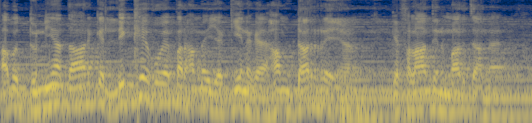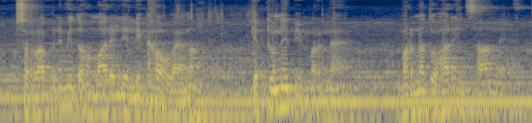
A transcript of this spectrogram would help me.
اب دنیا دار کے لکھے ہوئے پر ہمیں یقین ہے، ہم ڈر رہے ہیں کہ فلاں دن مر جانا ہے۔ اس رب نے بھی تو ہمارے لیے لکھا ہوا ہے نا کہ تو نے بھی مرنا ہے۔ مرنا تو ہر انسان نے ہے۔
